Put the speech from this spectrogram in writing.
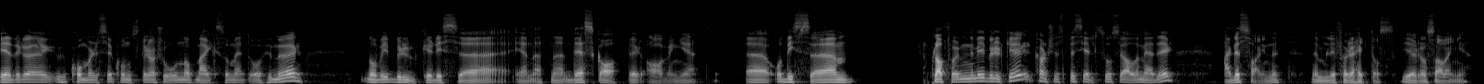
bedre hukommelse, konsentrasjon, oppmerksomhet og humør når vi bruker disse enhetene. Det skaper avhengighet. Eh, og disse plattformene vi bruker, kanskje spesielt sosiale medier, er designet nemlig for å hekte oss, gjøre oss avhengige.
